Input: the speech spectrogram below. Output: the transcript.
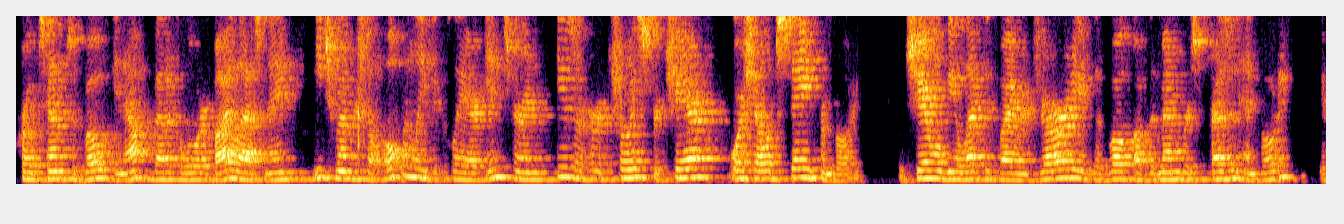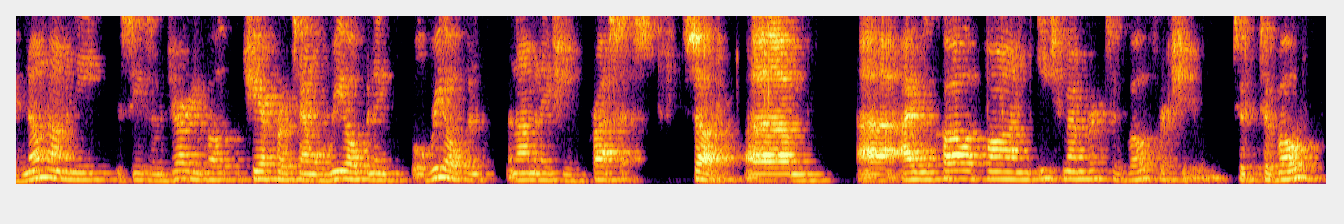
pro tem to vote in alphabetical order by last name. Each member shall openly declare in turn his or her choice for chair or shall abstain from voting. The chair will be elected by a majority of the vote of the members present and voting. If no nominee receives a majority vote, the chair pro tem will reopening, will reopen the nomination process. So, um, uh, I will call upon each member to vote for, to, to vote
